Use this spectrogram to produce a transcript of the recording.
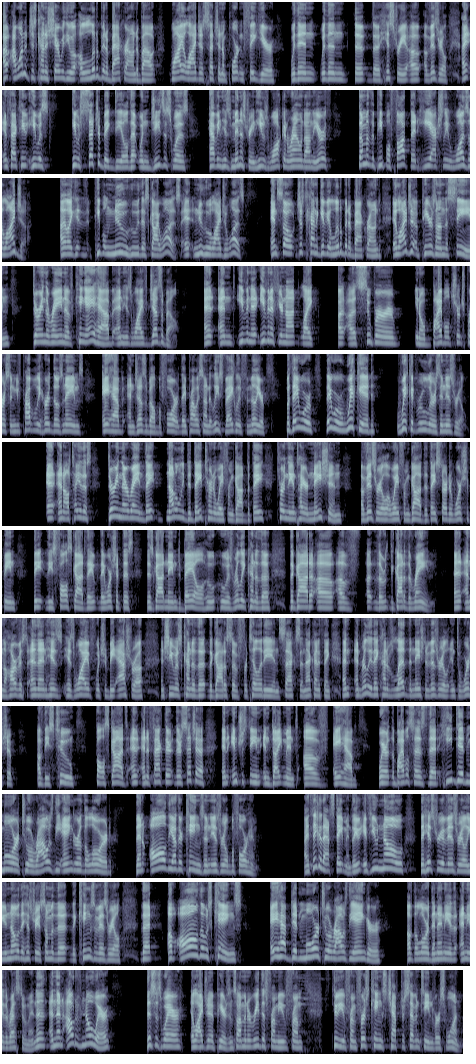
I, I want to just kind of share with you a little bit of background about why Elijah is such an important figure within, within the, the history of, of Israel. I, in fact, he, he, was, he was such a big deal that when Jesus was having his ministry and he was walking around on the earth, some of the people thought that he actually was Elijah. I like people knew who this guy was, eh, knew who Elijah was. And so, just to kind of give you a little bit of background, Elijah appears on the scene during the reign of King Ahab and his wife Jezebel. And, and even, even if you're not like a, a super, you know, Bible church person, you've probably heard those names, Ahab and Jezebel, before. They probably sound at least vaguely familiar. But they were, they were wicked, wicked rulers in Israel. And, and I'll tell you this during their reign, they not only did they turn away from God, but they turned the entire nation of Israel away from God, that they started worshiping the, these false gods. They, they worshiped this, this god named Baal, who, who was really kind of the, the god of, of uh, the, the god of the rain and, and the harvest. And then his, his wife, which would be Asherah, and she was kind of the, the goddess of fertility and sex and that kind of thing. And, and really, they kind of led the nation of Israel into worship of these two false gods. And, and in fact, there, there's such a, an interesting indictment of Ahab where the Bible says that he did more to arouse the anger of the Lord than all the other kings in Israel before him. I think of that statement. If you know the history of Israel, you know the history of some of the, the kings of Israel, that of all those kings, Ahab did more to arouse the anger of the Lord than any of the, any of the rest of them. And then, and then out of nowhere, this is where Elijah appears. And so I'm going to read this from you from to you from 1 Kings chapter 17 verse 1.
